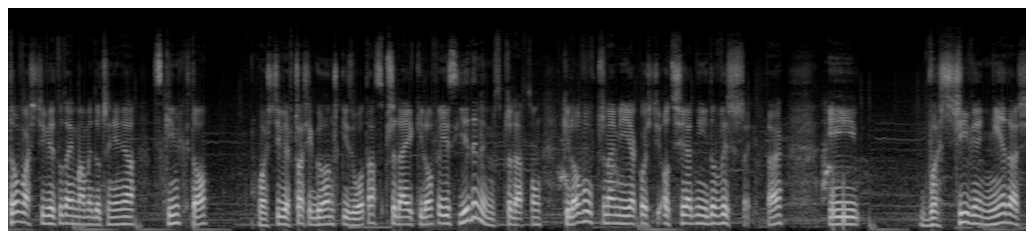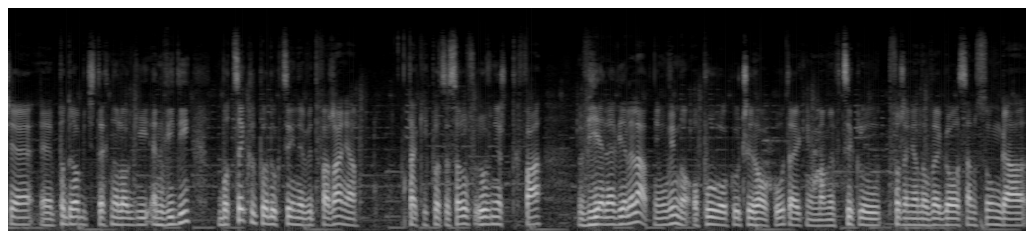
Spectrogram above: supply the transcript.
to właściwie tutaj mamy do czynienia z kimś, kto właściwie w czasie gorączki złota sprzedaje kilofy, jest jedynym sprzedawcą kilofów, przynajmniej jakości od średniej do wyższej. Tak? I właściwie nie da się e, podrobić technologii NVIDIA, bo cykl produkcyjny wytwarzania takich procesorów również trwa wiele, wiele lat. Nie mówimy o pół roku czy roku, tak jak mamy w cyklu tworzenia nowego Samsunga,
